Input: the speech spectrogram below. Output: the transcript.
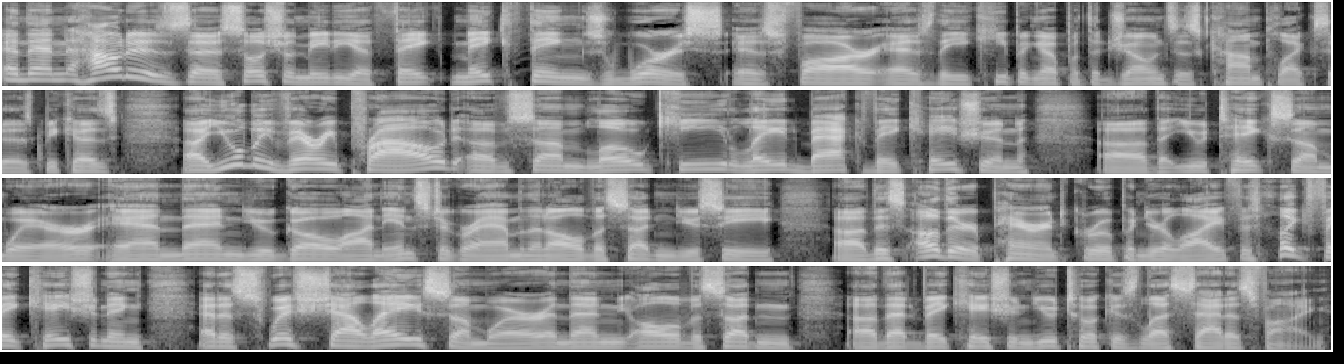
And then, how does uh, social media th- make things worse as far as the keeping up with the Joneses complex is? Because uh, you will be very proud of some low key, laid back vacation uh, that you take somewhere, and then you go on Instagram, and then all of a sudden you see uh, this other parent group in your life is like vacationing at a Swiss chalet somewhere, and then all of a sudden uh, that vacation you took is less satisfying.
